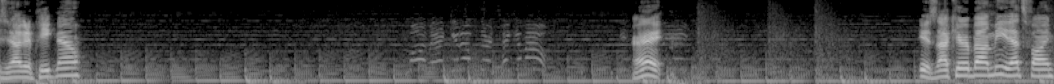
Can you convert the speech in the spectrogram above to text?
Is he not gonna peek now? Alright. He does not care about me, that's fine.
